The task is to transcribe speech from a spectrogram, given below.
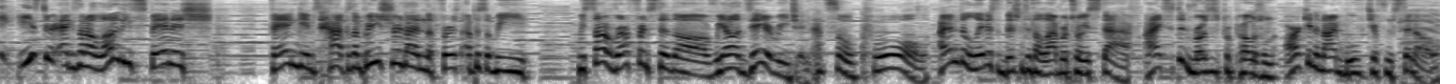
the Easter eggs that a lot of these Spanish fan games have, because I'm pretty sure that in the first episode we we saw a reference to the Realidea region. That's so cool. I am the latest addition to the laboratory staff. I accepted Rose's proposal and Arkin and I moved here from Sinnoh.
